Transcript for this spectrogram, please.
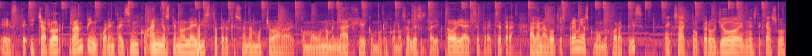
Este, y Charlotte Ramping, 45 años, que no la he visto, pero que suena mucho a como un homenaje, como reconocerle su trayectoria, etcétera, etcétera. Ha ganado otros premios como mejor actriz. Exacto, pero yo en este caso,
